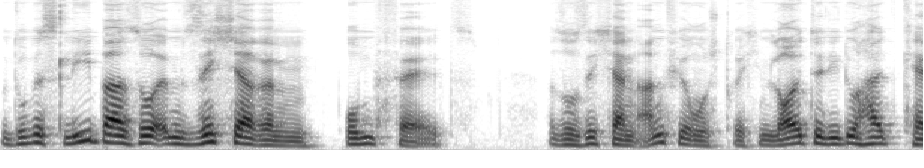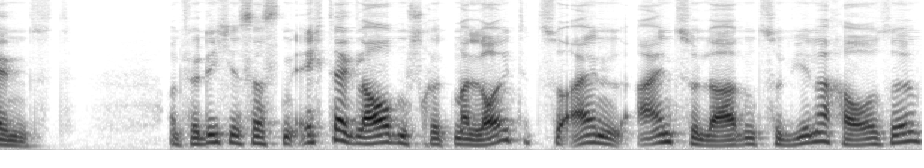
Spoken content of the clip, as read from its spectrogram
Und du bist lieber so im sicheren Umfeld, also sicher in Anführungsstrichen, Leute, die du halt kennst. Und für dich ist das ein echter Glaubensschritt, mal Leute zu ein, einzuladen zu dir nach Hause,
